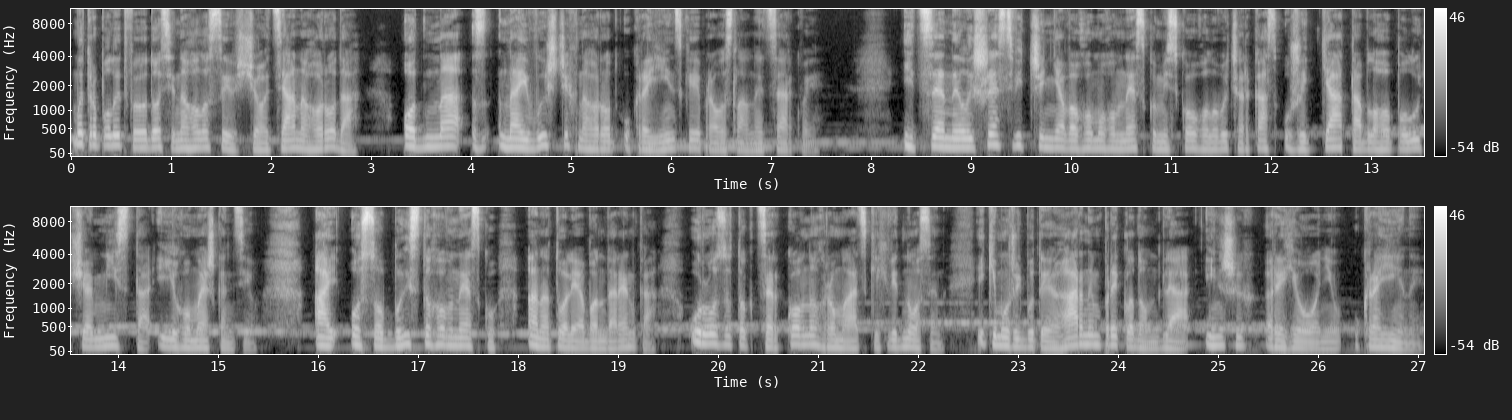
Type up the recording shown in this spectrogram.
митрополит Феодосій наголосив, що ця нагорода одна з найвищих нагород Української православної церкви. І це не лише свідчення вагомого внеску міського голови Черкас у життя та благополуччя міста і його мешканців, а й особистого внеску Анатолія Бондаренка у розвиток церковно-громадських відносин, які можуть бути гарним прикладом для інших регіонів України.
